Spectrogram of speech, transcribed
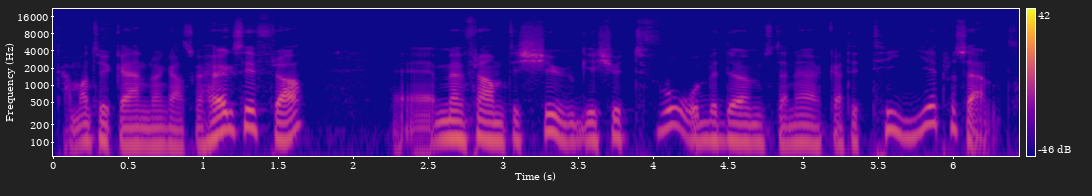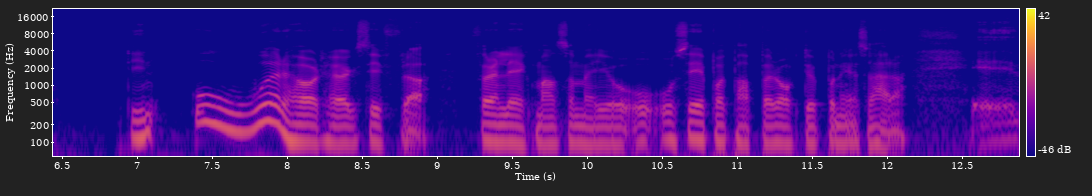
Kan man tycka ändå en ganska hög siffra. Eh, men fram till 2022 bedöms den öka till 10%. Det är en oerhört hög siffra för en lekman som mig och, och, och se på ett papper rakt upp och ner så här. Eh,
